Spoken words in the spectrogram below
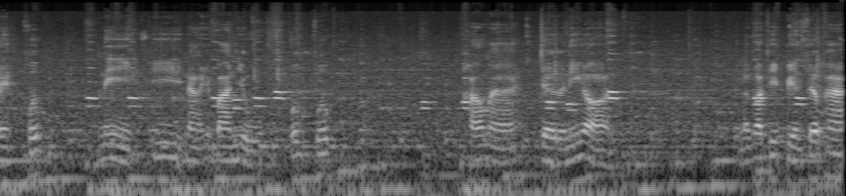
เลยปุ๊บนี่ที่นางพยาบาลอยู่ปุ๊บปุ๊บ เข้ามาเจอนี้ก่อน แล้วก็ที่เปลี่ยนเสื้อผ้า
